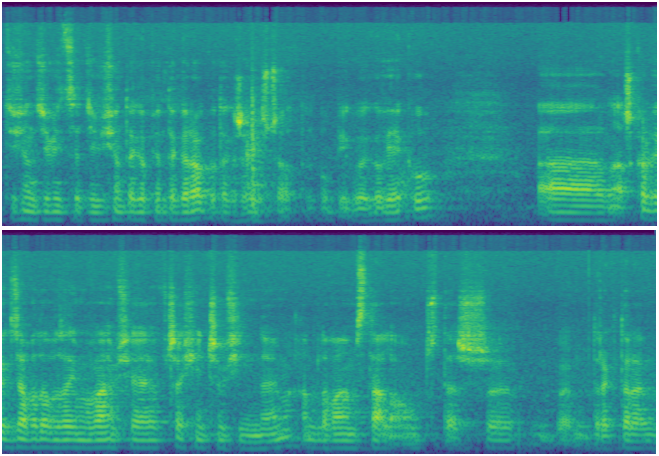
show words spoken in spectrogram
1995 roku, także jeszcze od ubiegłego wieku. E, aczkolwiek zawodowo zajmowałem się wcześniej czymś innym, handlowałem stalą, czy też e, byłem dyrektorem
